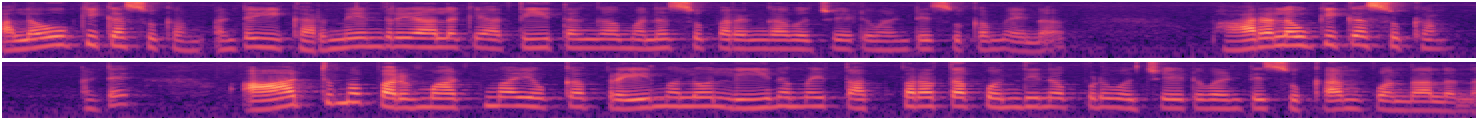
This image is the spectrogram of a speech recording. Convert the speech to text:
అలౌకిక సుఖం అంటే ఈ కర్మేంద్రియాలకి అతీతంగా మనస్సు పరంగా వచ్చేటువంటి సుఖమైన పారలౌకిక సుఖం అంటే ఆత్మ పరమాత్మ యొక్క ప్రేమలో లీనమై తత్పరత పొందినప్పుడు వచ్చేటువంటి సుఖం పొందాలన్న.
